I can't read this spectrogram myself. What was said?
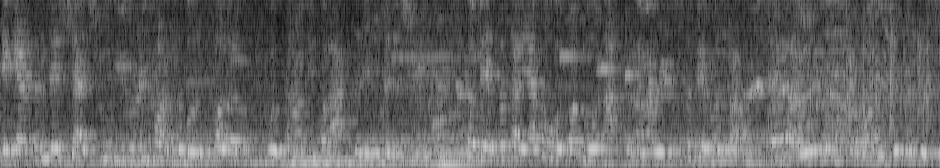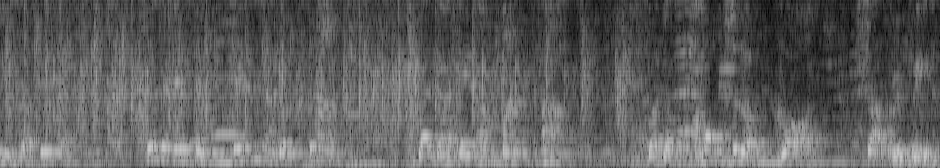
you're getting this schedule, you're responsible for working on people acting in the ministry. So basically I can work on more acting and I arrange to pay myself. Amen, somebody. Give it to Jesus. Amen. So there's many other plans that are in a man's heart, but the counsel of God shall prevail.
